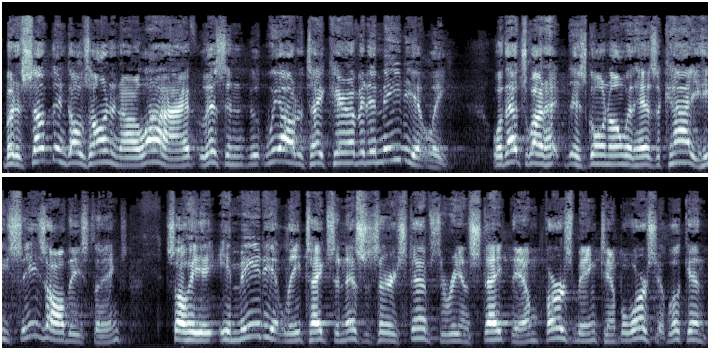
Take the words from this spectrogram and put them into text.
But if something goes on in our life, listen, we ought to take care of it immediately. Well, that's what is going on with Hezekiah. He sees all these things, so he immediately takes the necessary steps to reinstate them, first being temple worship. Look in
